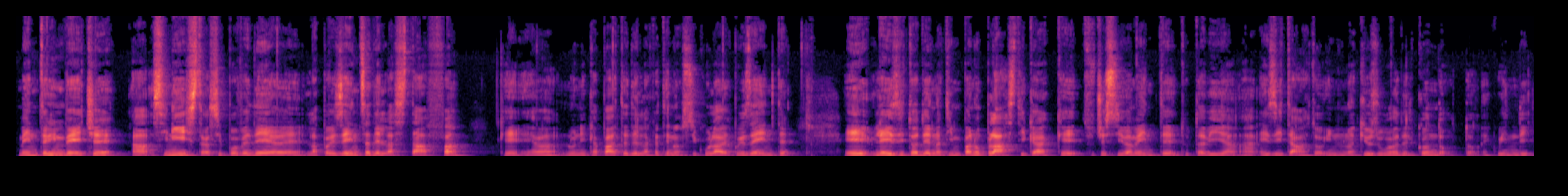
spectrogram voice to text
mentre invece a sinistra si può vedere la presenza della staffa, che era l'unica parte della catena ossiculare presente, e l'esito della timpanoplastica che successivamente tuttavia ha esitato in una chiusura del condotto e quindi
